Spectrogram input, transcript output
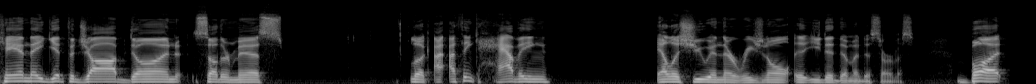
can they get the job done, Southern Miss? Look, I, I think having LSU in their regional, you did them a disservice. But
